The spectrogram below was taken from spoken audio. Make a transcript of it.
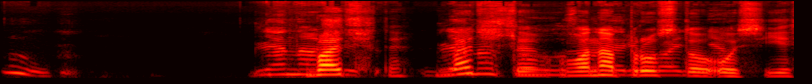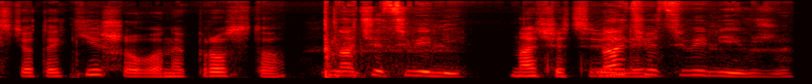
Ну, для наших, бачите, для бачите, нашого вона просто господарювання ось є отакі, що вони просто, Наче цвілі. наче цвілі. Наче цвілі вже.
